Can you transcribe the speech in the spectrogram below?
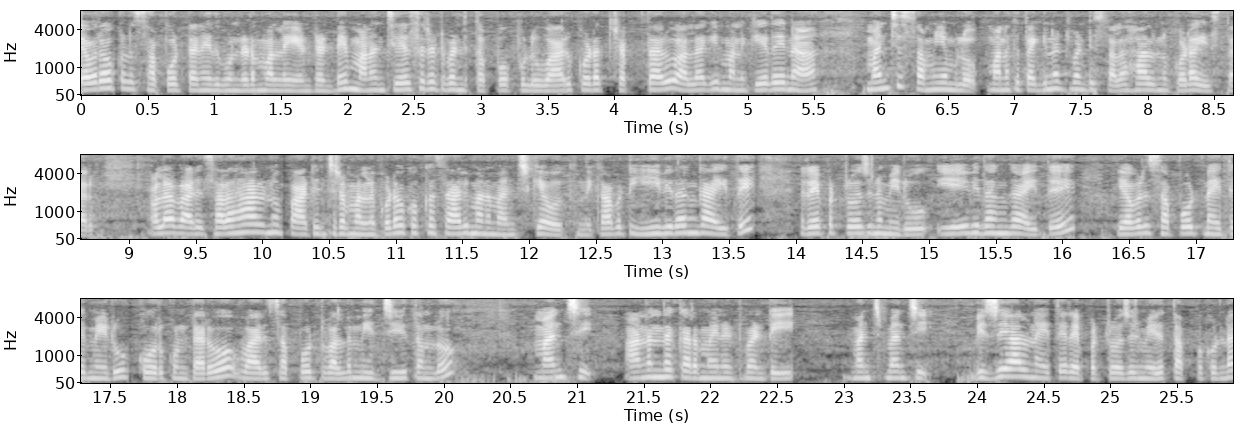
ఎవరో ఒకరు సపోర్ట్ అనేది ఉండడం వల్ల ఏంటంటే మనం చేసేటటువంటి తప్పులు వారు కూడా చెప్తారు. అలాగే మనకి ఏదైనా మంచి సమయంలో మనకు తగినటువంటి సలహాలను కూడా ఇస్తారు. అలా వారి సలహాలను పాటించడం వలన కూడా ఒక్కొక్కసారి మన మంచికే అవుతుంది. కాబట్టి ఈ విధంగా అయితే రేపటి రోజున మీరు ఏ విధంగా అయితే ఎవరి సపోర్ట్ని అయితే మీరు కోరుకుంటారో వారి సపోర్ట్ వల్ల మీ జీవితంలో మంచి ఆనందకరమైనటువంటి మంచి మంచి విజయాలను అయితే రేపటి రోజు మీరు తప్పకుండా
